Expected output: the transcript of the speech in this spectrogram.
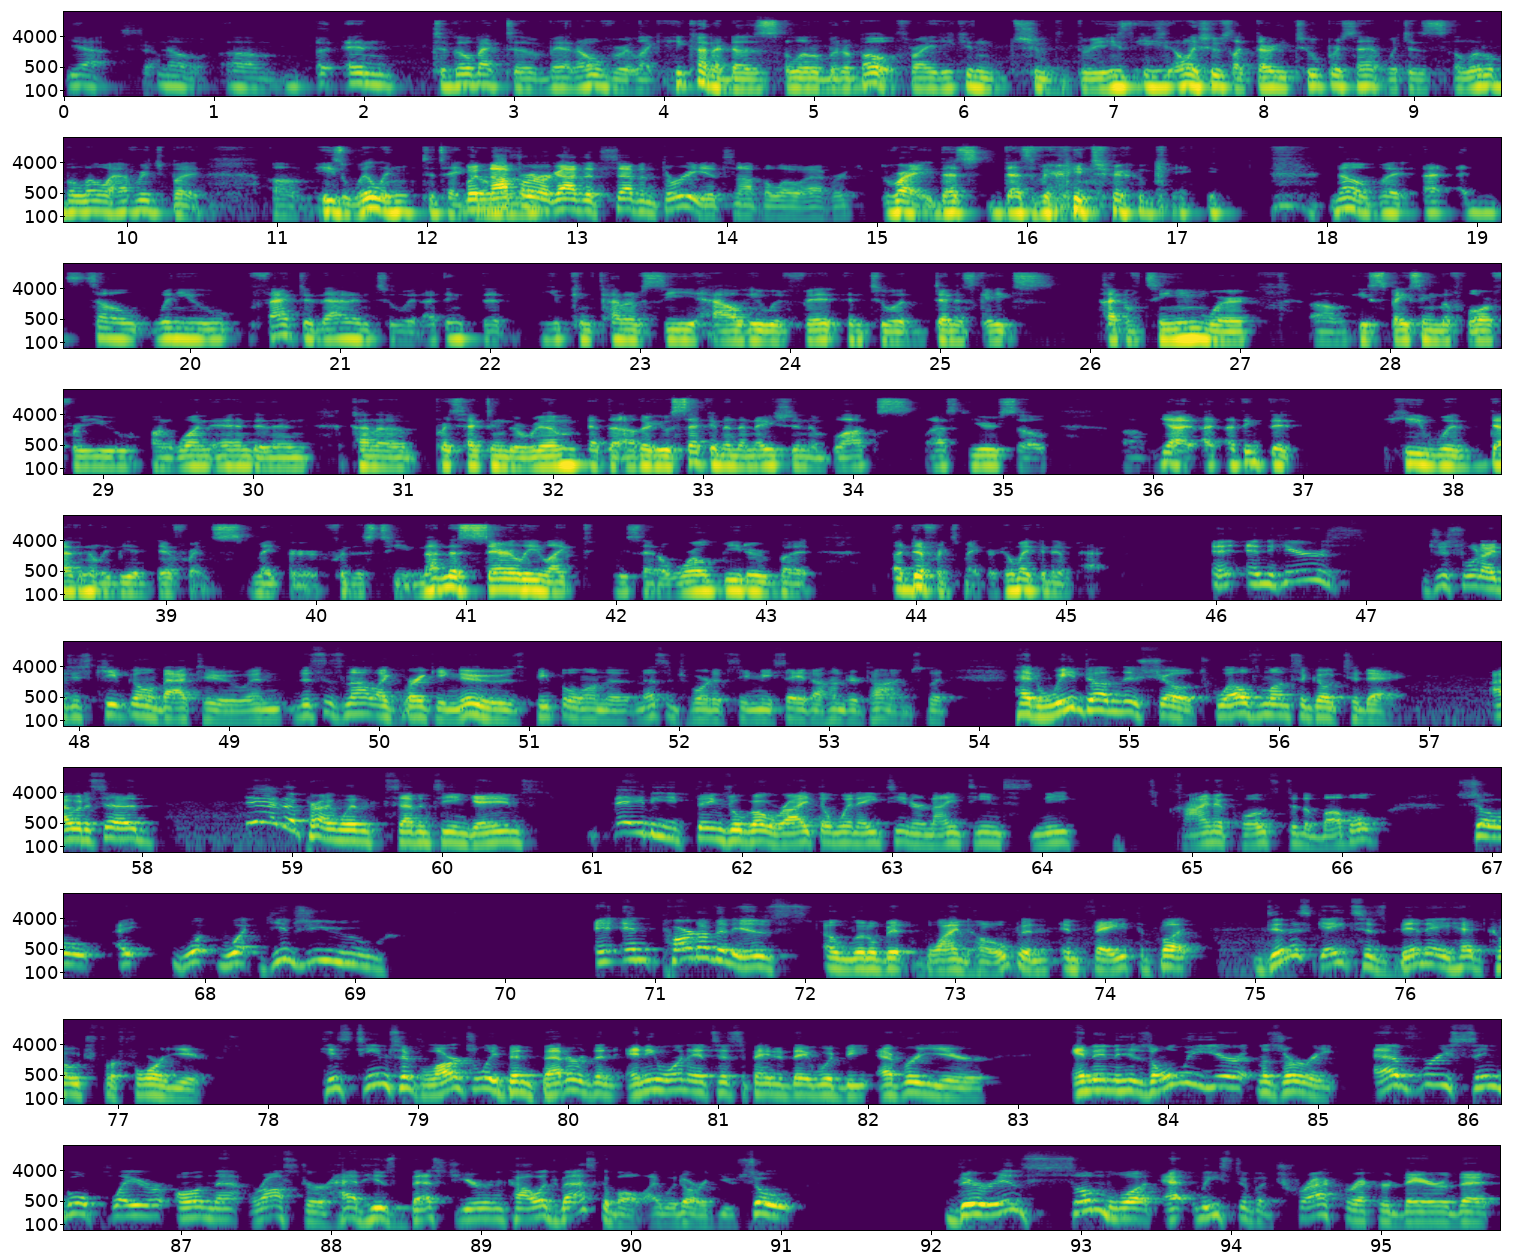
Yeah. So. No. Um, and to go back to Vanover, like he kind of does a little bit of both, right? He can shoot the three. He's he only shoots like thirty two percent, which is a little below average, but um, he's willing to take. But not for a guy that's seven three. It's not below average. Right. That's that's very true. no, but I, so when you factor that into it, I think that you can kind of see how he would fit into a Dennis Gates type of team where um, he's spacing the floor for you on one end and then kind of protecting the rim at the other. He was second in the nation in blocks last year. So, um, yeah, I, I, think that he would definitely be a difference maker for this team. Not necessarily, like we said, a world beater, but a difference maker. He'll make an impact. and, and here's just what I just keep going back to, and this is not like breaking news. People on the message board have seen me say it a hundred times, but had we done this show 12 months ago today, I would have said, yeah, they'll probably win 17 games. Maybe things will go right. They'll win 18 or 19, sneak kind of close to the bubble. So, I, what what gives you and, and part of it is a little bit blind hope and, and faith, but Dennis Gates has been a head coach for four years. His teams have largely been better than anyone anticipated they would be every year. And in his only year at Missouri, every single player on that roster had his best year in college basketball, I would argue. So there is somewhat, at least, of a track record there that,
